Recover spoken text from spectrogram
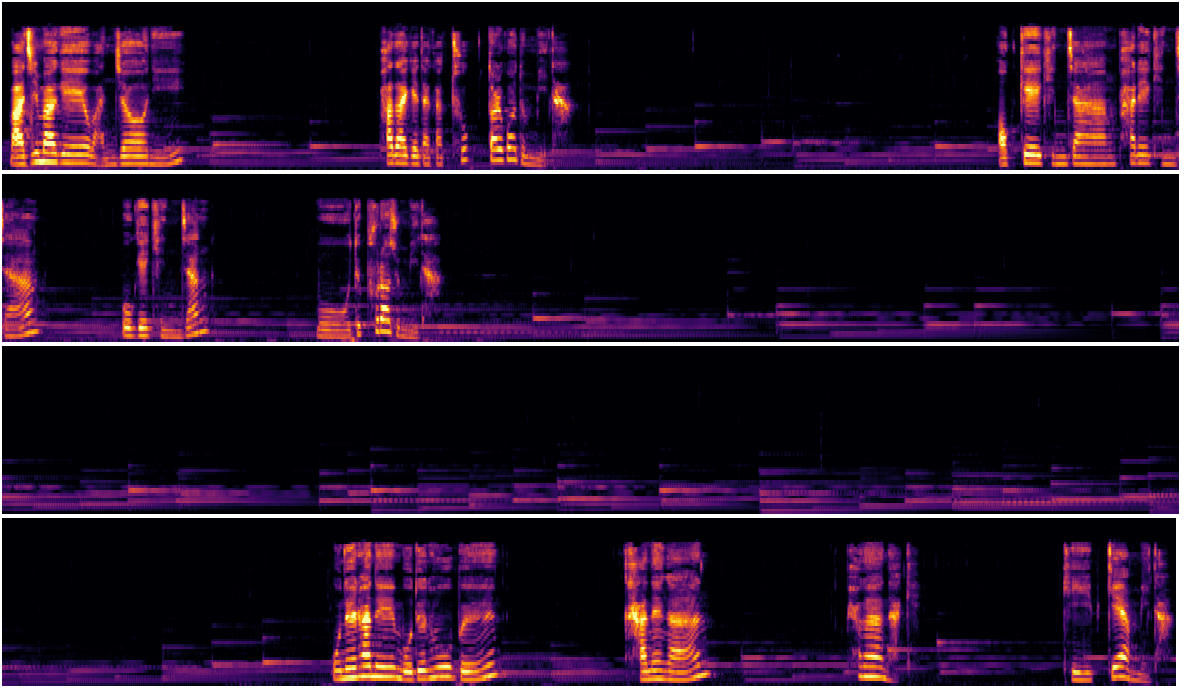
마지막에 완전히 바닥에다가 툭 떨궈둡니다. 어깨 긴장, 팔의 긴장, 목의 긴장 모두 풀어줍니다. 오늘 하는 모든 호흡은 가능한 편안하게 깊게 합니다.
